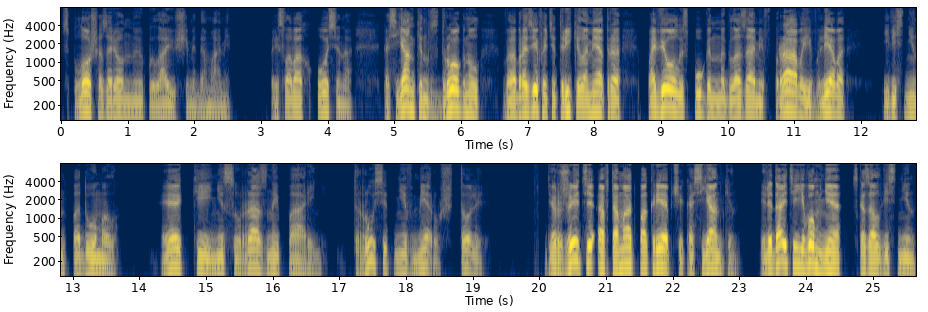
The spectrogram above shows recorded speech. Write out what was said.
сплошь озаренную пылающими домами. При словах Осина Касьянкин вздрогнул, вообразив эти три километра, повел испуганно глазами вправо и влево, и Веснин подумал, «Экий несуразный парень, трусит не в меру, что ли?» «Держите автомат покрепче, Касьянкин, или дайте его мне», — сказал Веснин.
